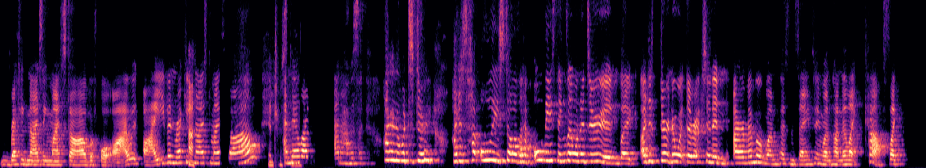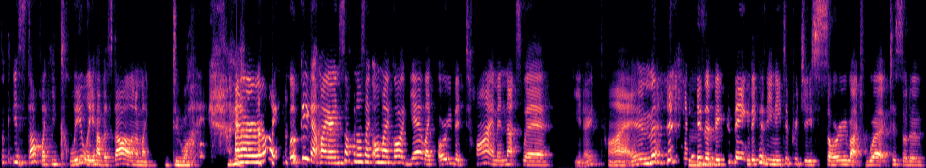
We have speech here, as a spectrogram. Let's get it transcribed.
recognizing my style before I would I even recognized my style. Interesting. And they're like, and I was like, I don't know what to do. I just have all these styles. I have all these things I want to do. And like, I just don't know what direction. And I remember one person saying to me one time, they're like, Cass, like, look at your stuff. Like, you clearly have a style. And I'm like, do I? and I remember like looking at my own stuff and I was like, oh my God, yeah, like over time. And that's where, you know, time mm-hmm. is a mm-hmm. big thing because you need to produce so much work to sort of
